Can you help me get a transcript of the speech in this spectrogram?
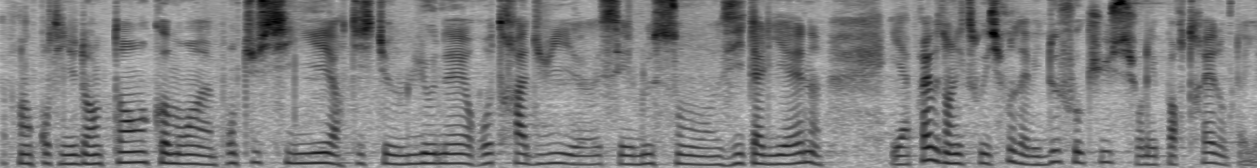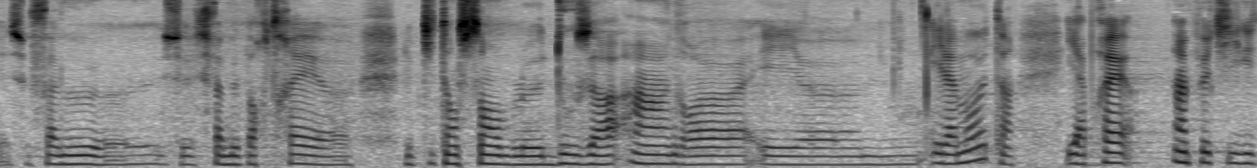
Après, on continue dans le temps, comment un Pontus signé, artiste lyonnais, retraduit euh, ses leçons italiennes. Et après, dans l'exposition, vous avez deux focus sur les portraits. Donc là, il y a ce fameux, euh, ce, fameux portrait, le petit ensemble d'Oza, Ingres et, et La Motte. Et après, un petit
